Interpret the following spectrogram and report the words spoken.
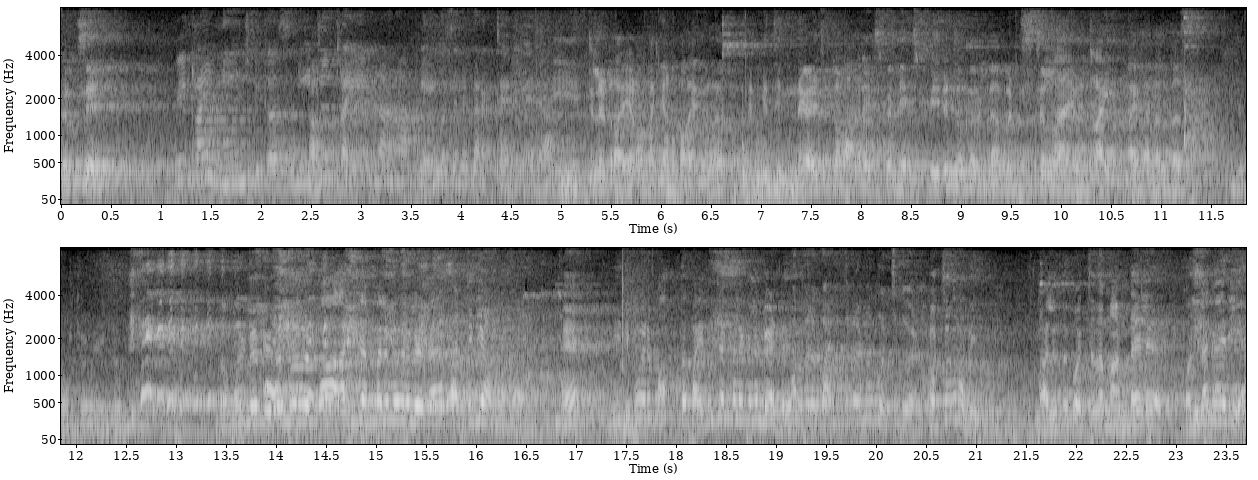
തീർച്ചയായും. നീറ്റ് ബിക്കോസ് നീറ്റിൽ ട്രൈ ചെയ്യുമ്പോഴാണ് ആ ഫ്ലേവേഴ്സിന്റെ കറക്റ്റ് ആയിട്ട് വരിക. വീട്ടിൽ ട്രൈ ചെയ്യണം എന്നൊക്കെയാണ് പറയുന്നത്. എനിക്ക് ജിന്ന് കഴിച്ചിട്ടുള്ള അങ്ങനെ വലിയ എക്സ്പീരിയൻസ് ഒന്നുമില്ല but still I will try my level best ഇത് കുറച്ചുകൂടെ ഇതൊന്നും ഇതൊന്നും ഇല്ലല്ലോ ഇതൊന്നും ആ അഞ്ച് എം എൽ പോലും ഇല്ല വേറെ പറ്റിക്കാണോ ഏ? മിനിമം ഒരു പത്ത് പതിനഞ്ച് എം എൽ എങ്കിലും വേണ്ടേ? വലുത് വേണോ കൊച്ചത് വേണോ? കൊച്ചത് മതി. വലുത് കൊച്ചത് മണ്ടയിൽ കൊല്ലങ്കാരിയാ.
